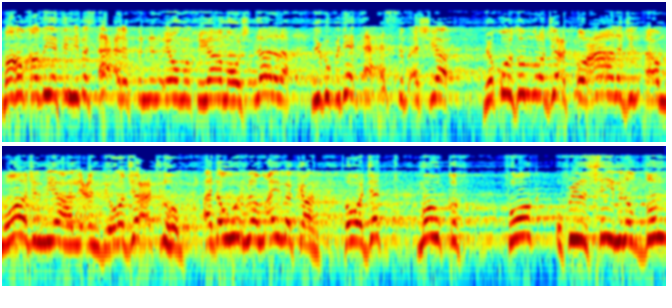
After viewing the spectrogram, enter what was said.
ما هو قضية إني بس أعرف إنه يوم القيامة وش لا لا لا. يقول بديت أحس بأشياء. يقول ثم رجعت أعالج أمواج المياه اللي عندي ورجعت لهم. أدور لهم أي مكان. فوجدت موقف فوق وفيه شيء من الظل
